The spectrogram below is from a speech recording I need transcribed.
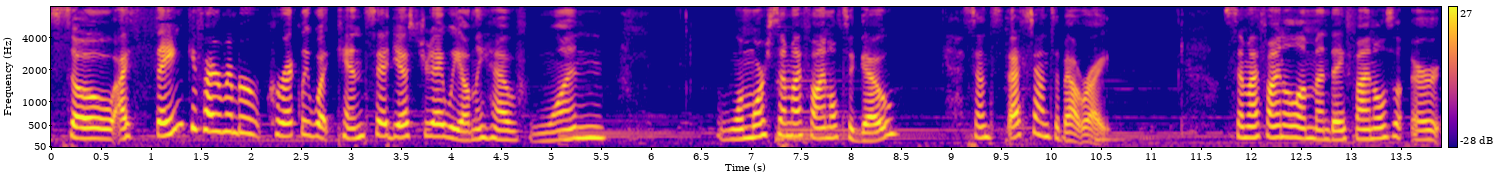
So I think, if I remember correctly, what Ken said yesterday, we only have one one more semifinal to go. Sounds that sounds about right. Semifinal on Monday, finals or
